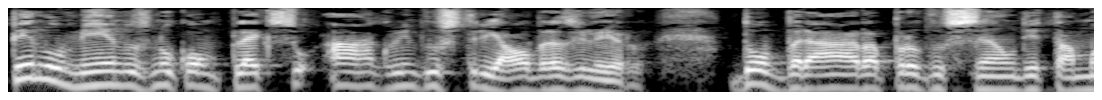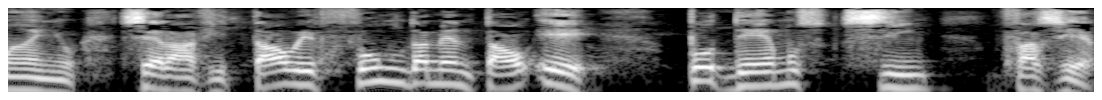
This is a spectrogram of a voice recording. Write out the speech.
pelo menos no complexo agroindustrial brasileiro. Dobrar a produção de tamanho será vital e fundamental e podemos sim fazer.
